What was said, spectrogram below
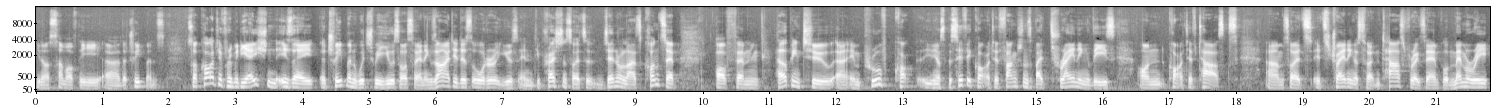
you know, some of the, uh, the treatments. So cognitive remediation is a, a, treatment which we use also in anxiety disorder, use in depression. So it's a generalized concept of um, helping to uh, improve you know, specific cognitive functions by training these on cognitive tasks. Um, so it's, it's training a certain task, for example, memory,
